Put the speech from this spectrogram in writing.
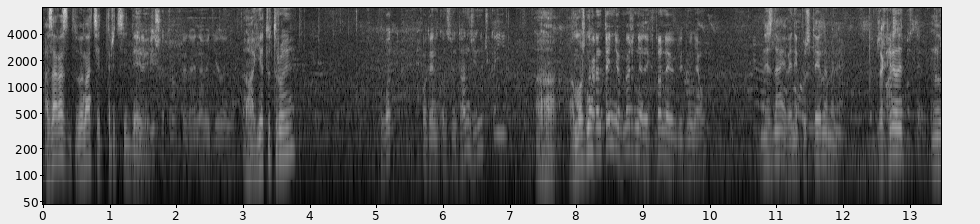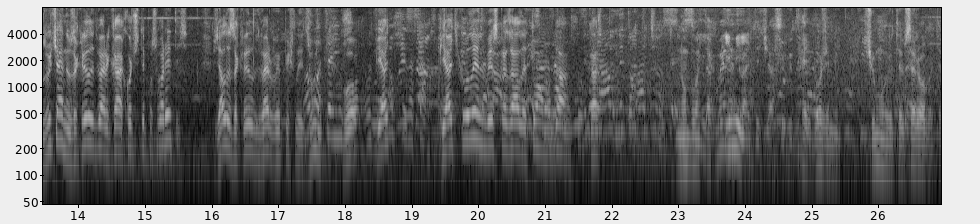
А зараз це 12.39. більше трьох людей на відділенні. А, є тут троє? От один консультант, жіночка є. Ага. А можна? Карантинні обмеження ніхто не відміняв. Не знаю, ви не пустили мене. Закрили. Ну, звичайно, закрили двері, кажуть, хочете посваритись? Взяли, закрили двері, ви пішли. А Дзвонь. оцей Во, мужчина, п'ять, мужчина сам. п'ять хвилин ви сказали тому, да. Каже, ну, бо, так ви І не тратите час людей, боже мій. Чому ви це все робите?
